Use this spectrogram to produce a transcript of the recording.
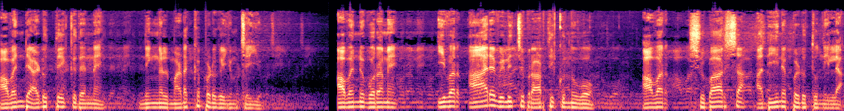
അവന്റെ അടുത്തേക്ക് തന്നെ നിങ്ങൾ മടക്കപ്പെടുകയും ചെയ്യും. അവനു പുറമെ ഇവർ ആരെ വിളിച്ചു പ്രാർത്ഥിക്കുന്നുവോ അവർ ശുപാർശ അധീനപ്പെടുത്തുന്നില്ല.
